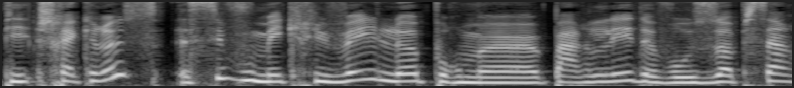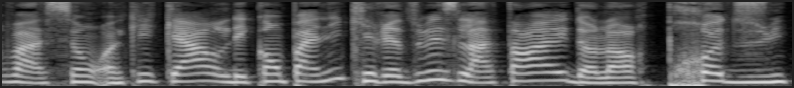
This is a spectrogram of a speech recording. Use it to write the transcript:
Puis je serais curieuse si vous m'écrivez là pour me parler de vos observations, ok, Carl, les compagnies qui réduisent la taille de leurs produits,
